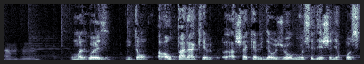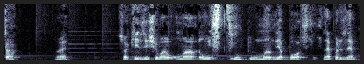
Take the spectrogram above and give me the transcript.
Uhum. Uma coisa. Então, ao parar de achar que a vida é um jogo, você deixa de apostar, não é? Só que existe uma, uma, um instinto humano de apostas, né? Por exemplo,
